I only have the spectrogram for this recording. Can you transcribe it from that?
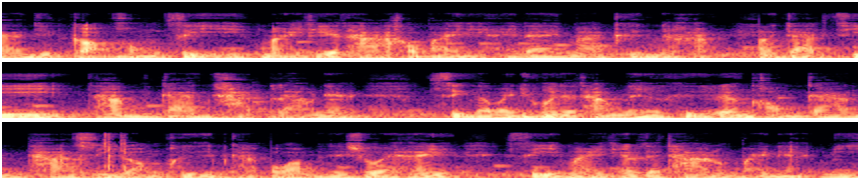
การยึดเกาะของสีใหม่ที่จะทาเข้าไปให้ได้มากขึ้นนะครับ หลังจากที่ทำการขัดแล้วเนี่ยสิ่งต่อไปที่ควรจะทำเลยก็คือเรื่องของการทาสีรองพื้นครับเพราะว่ามันจะช่วยให้สีใหม่ที่เราจะทาลงไปเนี่ยมี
